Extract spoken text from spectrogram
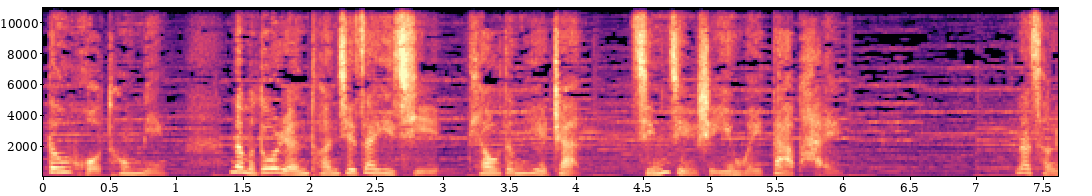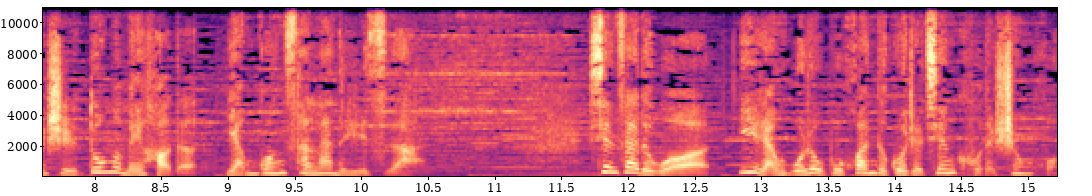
灯火通明，那么多人团结在一起挑灯夜战，仅仅是因为大牌。那曾是多么美好的阳光灿烂的日子啊！现在的我依然无肉不欢的过着艰苦的生活，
